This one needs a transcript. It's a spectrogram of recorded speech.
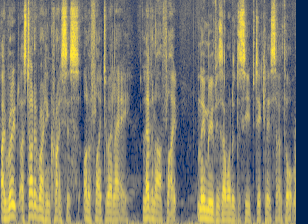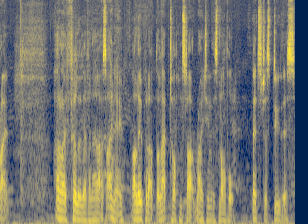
I wrote, I started writing Crisis on a flight to LA, 11 hour flight. No movies I wanted to see particularly, so I thought, right, how do I fill 11 hours? I know, I'll open up the laptop and start writing this novel. Let's just do this.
